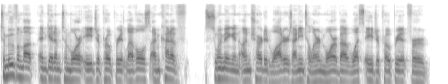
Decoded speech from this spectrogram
to move him up and get him to more age appropriate levels. I'm kind of swimming in uncharted waters. I need to learn more about what's age appropriate for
